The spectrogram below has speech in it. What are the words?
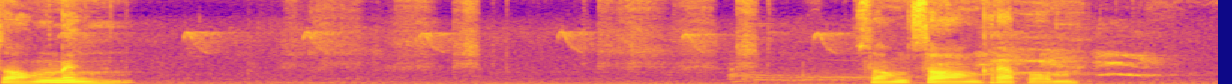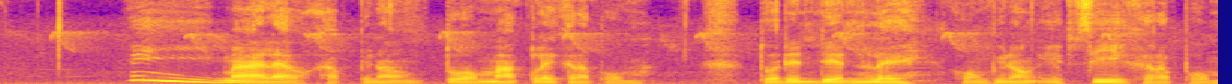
สองหนึ่งสองสองครับผมนี่มาแล้วครับพี่น้องตัวมักเลยครับผม ตัวเด่นๆเลยของพี่น้อง FC ครับผม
